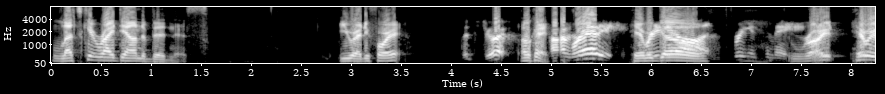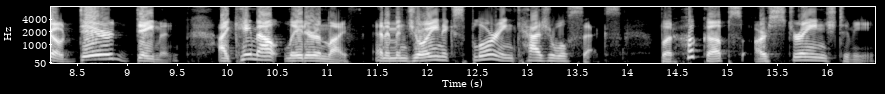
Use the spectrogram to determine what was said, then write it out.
let's get right down to business. You ready for it? Let's do it. Okay. I'm ready. Here we Bring it go. on. Bring it to me. Right. Here we go. Dear Damon, I came out later in life and am enjoying exploring casual sex, but hookups are strange to me.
